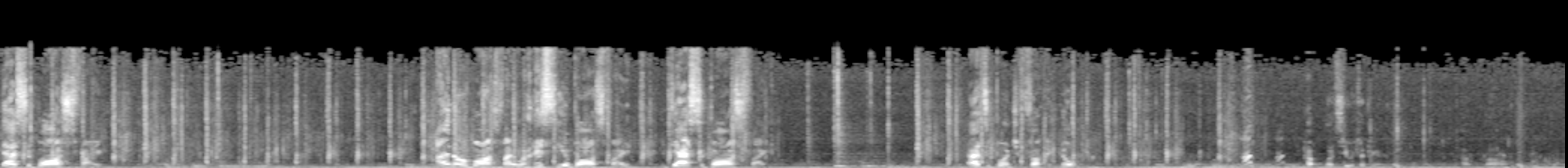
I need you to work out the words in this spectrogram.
That's the boss fight. I know a boss fight when I see a boss fight. That's the boss fight. That's a bunch of fucking nope. Let's see what's up here. Oh.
